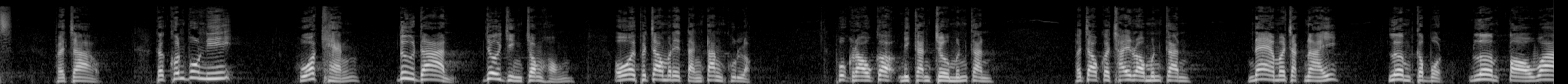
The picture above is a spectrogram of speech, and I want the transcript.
สพระเจ้า แต่คนพวกนี้หัวแข็ง ดื้อด้าน เย่อหยิ่งจองหอง โอ้ยพระเจ้าไม่ได้แต่งตั้งคุณหรอก พวกเราก็มีการเจอเหมือนกัน ระเจ้าก็ใช้เราเหมือนกัน แน่มาจากไหน เริ่มกบฏ เริ่มต่อว่า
